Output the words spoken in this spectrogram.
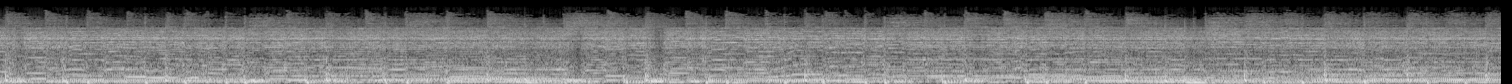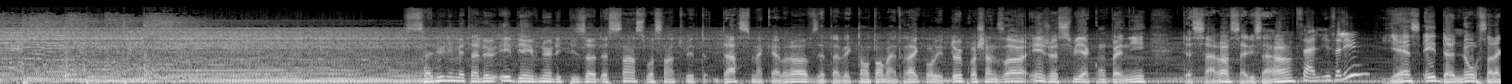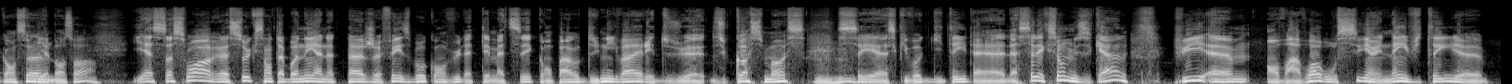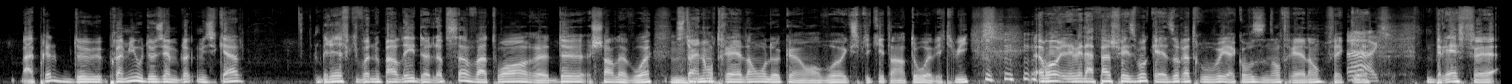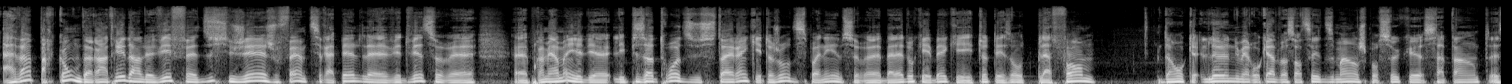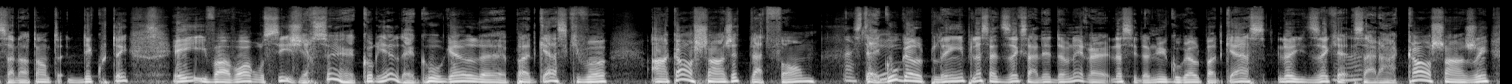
Thank Salut les métalleux et bienvenue à l'épisode 168 d'Ars Macabra. Vous êtes avec Tonton Matraque pour les deux prochaines heures et je suis accompagné de Sarah. Salut Sarah. Salut, salut. Yes, et de Nours à la console. Bien le bonsoir. Yes, ce soir, euh, ceux qui sont abonnés à notre page Facebook ont vu la thématique. On parle d'univers et du, euh, du cosmos. C'est euh, ce qui va guider la, la sélection musicale. Puis, euh, on va avoir aussi un invité euh, après le deux- premier ou deuxième bloc musical. Bref, qui va nous parler de l'Observatoire euh, de Charlevoix. C'est un nom très long là, qu'on va expliquer tantôt avec lui. Euh, bon, la page Facebook est dure à trouver à cause du nom très long. Fait que, Ah. Bref, euh, avant par contre de rentrer dans le vif euh, du sujet, je vous fais un petit rappel euh, vite vite sur premièrement, il y a l'épisode 3 du Souterrain qui est toujours disponible sur Balado Québec et toutes les autres plateformes. Donc, le numéro 4 va sortir dimanche pour ceux que ça tente, ça leur tente d'écouter. Et il va avoir aussi, j'ai reçu un courriel de Google euh, Podcast qui va encore changer de plateforme. C'était Google Play, puis là, ça disait que ça allait devenir, là, c'est devenu Google Podcast. Là, il disait que Ah. ça allait encore changer.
